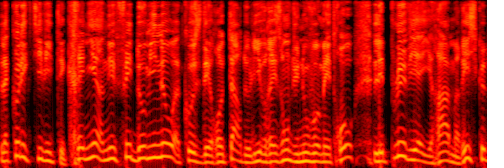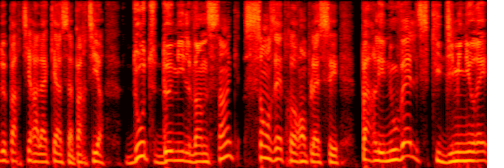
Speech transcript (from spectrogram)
la collectivité craignait un effet domino à cause des retards de livraison du nouveau métro. Les plus vieilles rames risquent de partir à la casse à partir d'août 2025 sans être remplacées par les nouvelles, ce qui diminuerait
